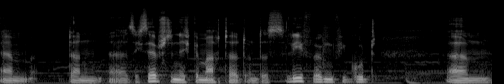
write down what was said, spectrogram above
ähm, dann äh, sich selbstständig gemacht hat und das lief irgendwie gut. Ähm,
